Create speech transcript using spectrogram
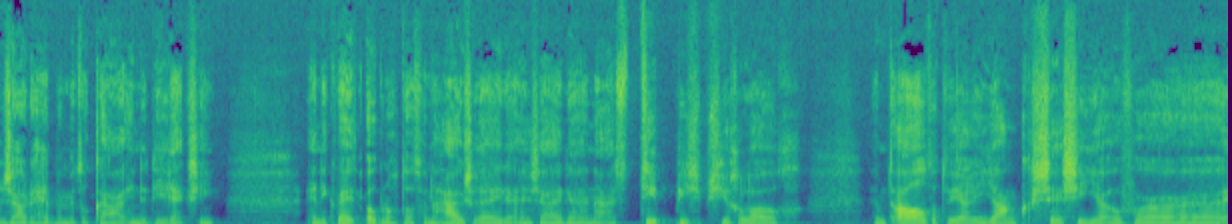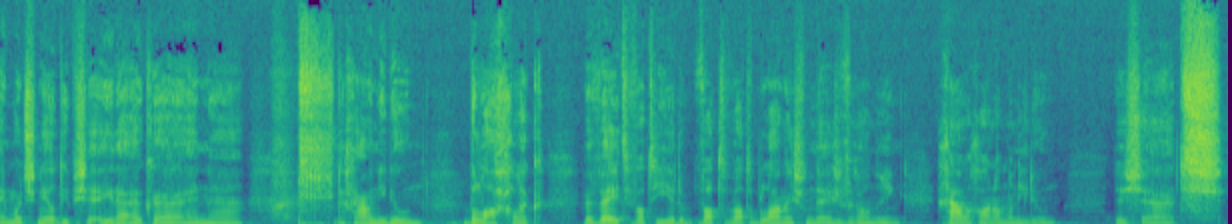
zouden hebben met elkaar in de directie. En ik weet ook nog dat we naar huis reden en zeiden, nou, is typisch psycholoog. Je hebt altijd weer een janksessie over emotioneel diep duiken. En pff, dat gaan we niet doen. Belachelijk. We weten wat, hier de, wat, wat het belang is van deze verandering. Gaan we gewoon allemaal niet doen. Dus, tss,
